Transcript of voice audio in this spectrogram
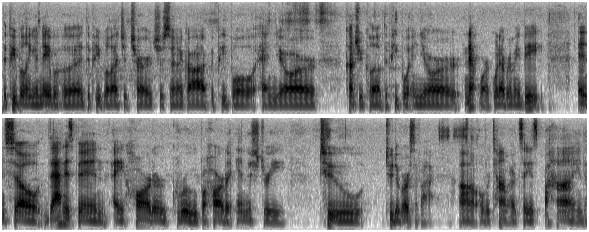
the people in your neighborhood, the people at your church, your synagogue, the people in your country club, the people in your network, whatever it may be. And so that has been a harder group, a harder industry to to diversify uh, over time. I would say it's behind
